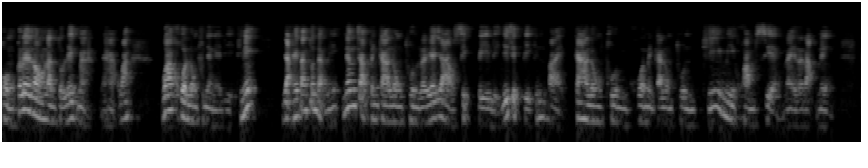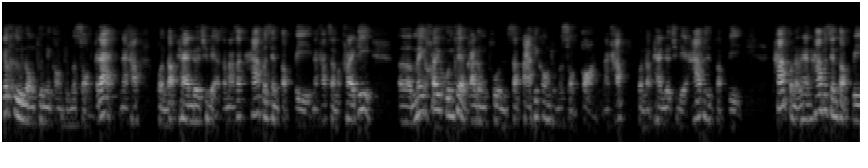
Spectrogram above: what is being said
ผมก็เลยลองรันตัวเลขมานะฮะว่าว่าควรลงทุนยังไงดี ทีนี้อยากให้ตั้งต้นแบบนี้ เนื่องจากเป็นการลงทุนระยะยาว 10 ปีหรือ 20 ปีขึ้นไป การลงทุนควรเป็นการลงทุนที่มีความเสี่ยงในระดับหนึ่ง ก็คือลงทุนในกองทุนผสมก็ได้นะครับ ผลตอบแทนโดยเฉลี่ยประมาณสัก 5%ต่อปีนะครับสำหรับใครที่ ไม่ค่อยคุ้นเคยกับการลงทุนสตาร์ที่กองทุนผสมก่อนนะครับ ผลตอบแทนโดยเฉลี่ย 5%ต่อปี ถ้าผลตอบแทน 5%ต่อปี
